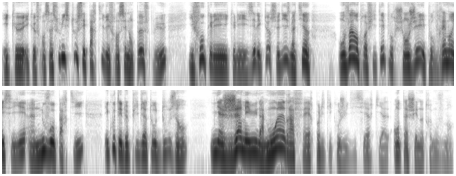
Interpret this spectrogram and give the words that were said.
et que, et que France Insoumise. Tous ces partis, les Français n'en peuvent plus. Il faut que les, que les électeurs se disent, bah, tiens, on va en profiter pour changer et pour vraiment essayer un nouveau parti. Écoutez, depuis bientôt 12 ans, il n'y a jamais eu la moindre affaire politico-judiciaire qui a entaché notre mouvement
